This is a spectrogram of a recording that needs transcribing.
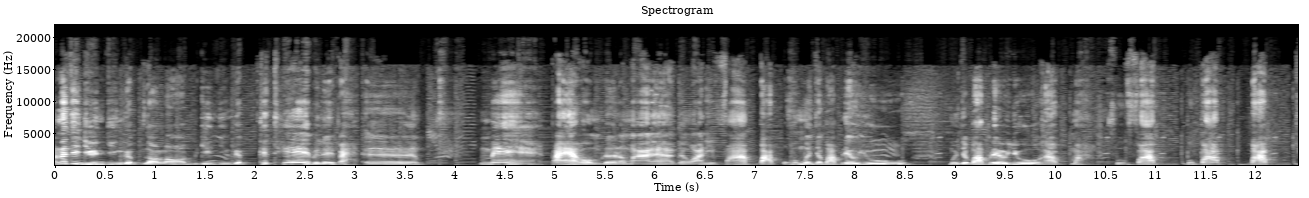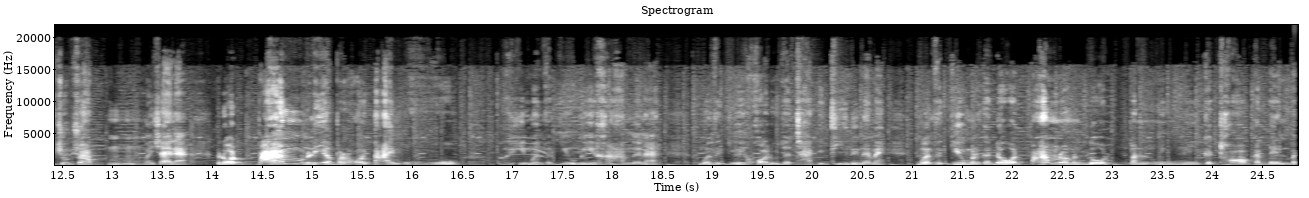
มันน่าจะยืนยิงแบบหล่อๆยืนยิงแบบเท่ๆไปเลยปะเออ แม่ไปครับผมเดินออกมานะครับจังหวะนี้ฟ้าบัฟโอ้เหมือนจะบัฟเร็วอยู่ เหมือนจะบัฟเร็วอยู่ครับมาฟูฟับปุ๊บปั๊บปั๊บชุบชับอืมไม่ใช่แล้วกระโดดปั๊มเรียบร้อยตายโอ้โหเฮ้ยเหมือนสกิลมีข้ามด้วยนะ เหมือนสกิลขอดูชัดๆอีกทีหนึ่งได้ไหมเหมือนสกิลมันกระโดดปั๊มแล้วมันโดดมันมีมีกระชอกกระเด็นไป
